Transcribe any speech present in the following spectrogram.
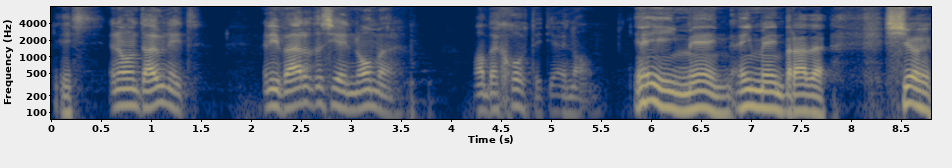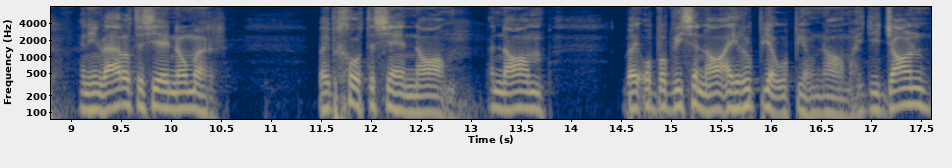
Yes. En onthou net, in die wêreld is jy 'n nommer, maar by God het jy 'n naam. Amen. Amen brother. Sjoe, in die wêreld is jy 'n nommer. By God is jy 'n naam. 'n Naam by op op wie se naam hy roep jou op jou naam. Hy het die John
